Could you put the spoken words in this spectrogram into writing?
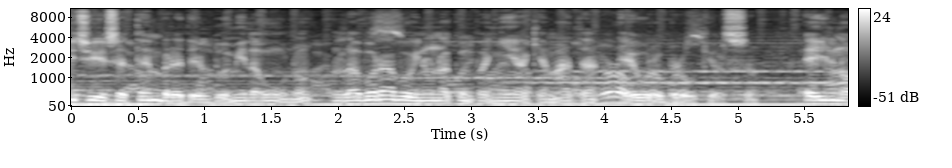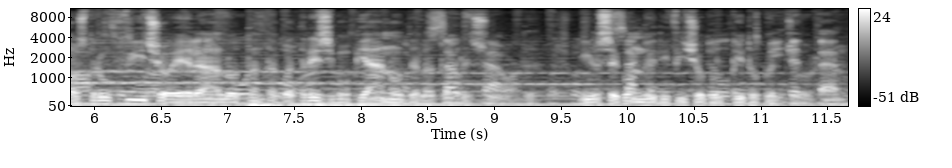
L'11 settembre del 2001 lavoravo in una compagnia chiamata Eurobrokers e il nostro ufficio era all'84 piano della Torre Sud, il secondo edificio colpito quel giorno.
